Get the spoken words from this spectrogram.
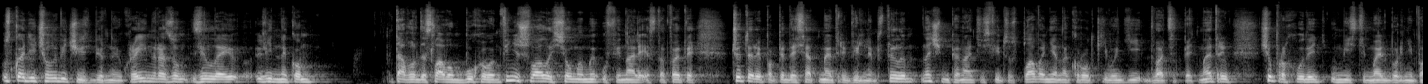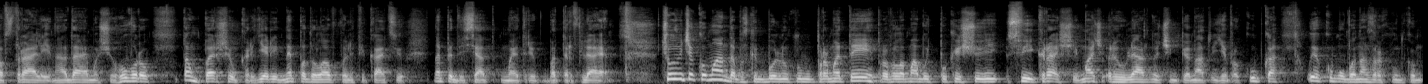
у складі чоловічої збірної України разом з Ілею Лінником. Та Владиславом Буховим фінішували сьомими у фіналі естафети 4 по 50 метрів вільним стилем на чемпіонаті світу з плавання на короткій воді 25 метрів, що проходить у місті Мельбурні в Австралії. Нагадаємо, що Говоров там вперше в кар'єрі не подолав кваліфікацію на 50 метрів батерфляя. Чоловіча команда баскетбольного клубу Прометей провела, мабуть, поки що свій кращий матч регулярного чемпіонату Єврокубка, у якому вона з рахунком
